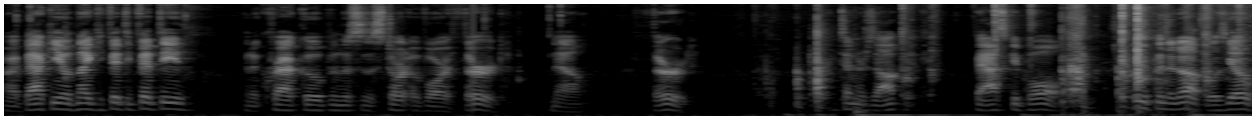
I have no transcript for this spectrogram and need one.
All right, back in with Nike 50-50. Gonna crack open. This is the start of our third now. Third. Contenders Optic. Basketball. Open it up. Let's go.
